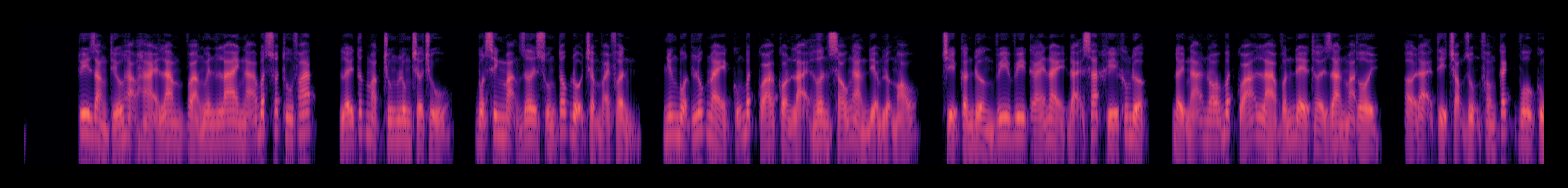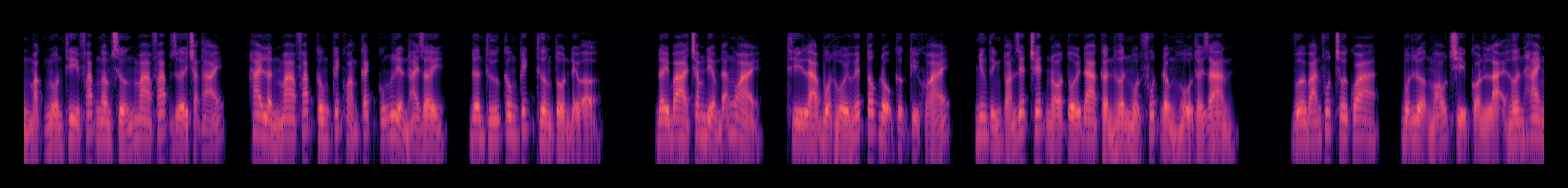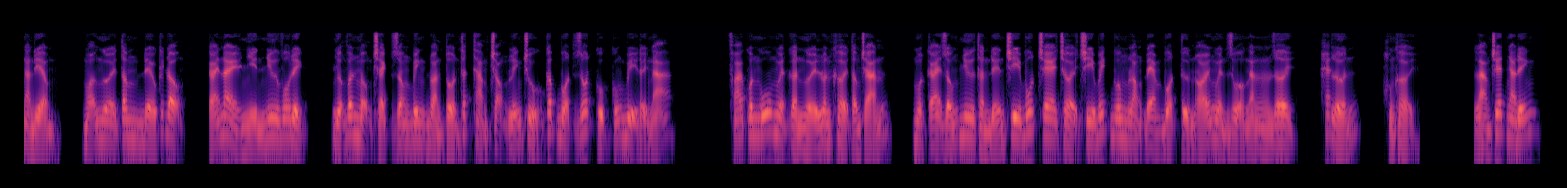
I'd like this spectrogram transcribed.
Tuy rằng thiếu hạo hải lam và nguyên lai ngã bất xuất thu phát, lấy tức mặc trung lung chớ chú bột sinh mạng rơi xuống tốc độ chậm vài phần, nhưng bột lúc này cũng bất quá còn lại hơn sáu ngàn điểm lượng máu, chỉ cần đường vi vi cái này đại sát khí không được, đẩy ngã nó bất quá là vấn đề thời gian mà thôi ở đại tỷ trọng dụng phong cách vô cùng mặc nôn thi pháp ngâm sướng ma pháp dưới trạng thái, hai lần ma pháp công kích khoảng cách cũng liền hai giây, đơn thứ công kích thương tổn đều ở. Đây ba trăm điểm đã ngoài, thì là bột hồi huyết tốc độ cực kỳ khoái, nhưng tính toán giết chết nó tối đa cần hơn một phút đồng hồ thời gian. Vừa bán phút trôi qua, bột lượng máu chỉ còn lại hơn hai ngàn điểm, mọi người tâm đều kích động, cái này nhìn như vô địch nhựa vân mộng trạch dong binh đoàn tổn thất thảm trọng lĩnh chủ cấp bột rốt cục cũng bị đẩy ngã. Phá quân ngũ nguyệt gần người luân khởi tâm chắn, một cái giống như thần đến chi bút che trời chi bích vung lỏng đem bột từ nói nguyền rủa ngăn rơi hét lớn, hùng khởi. Làm chết nha đĩnh.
